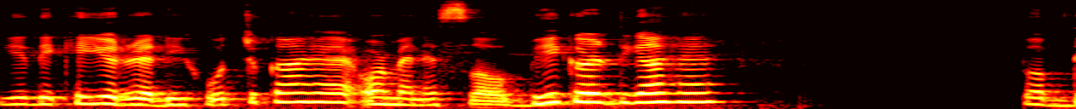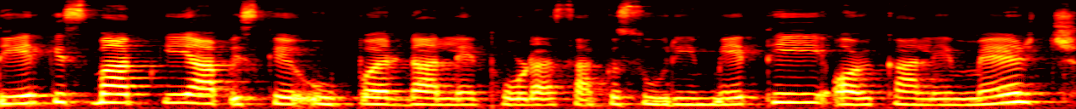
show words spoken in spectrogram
ये देखिए, ये रेडी हो चुका है और मैंने सर्व भी कर दिया है। तो अब देर किस बात की? आप इसके ऊपर डालें थोड़ा सा कसूरी मेथी और काली मिर्च।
